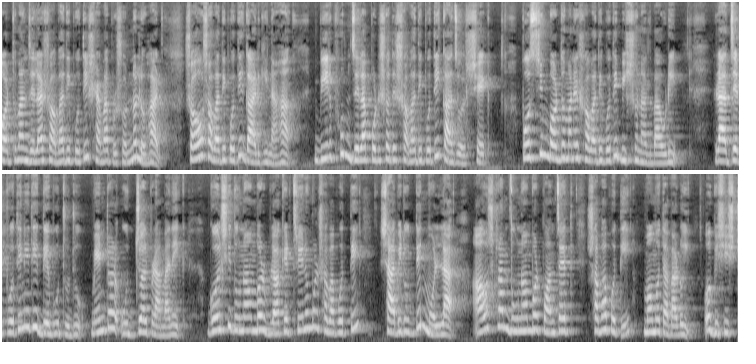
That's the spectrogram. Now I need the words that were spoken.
বর্ধমান জেলার সভাধিপতি শ্যামাপ্রসন্ন লোহার সহ সভাধিপতি গার্গী নাহা, বীরভূম জেলা পরিষদের সভাধিপতি কাজল শেখ, পশ্চিম বর্ধমানের সভাধিপতি বিশ্বনাথ বাউরি রাজ্যের প্রতিনিধি দেবু টুডু, মেন্টর উজ্জ্বল প্রামাণিক, গলসি দু নম্বর ব্লকের তৃণমূল সভাপতি সাবির উদ্দিন মোল্লা, আউসগ্রাম দু নম্বর পঞ্চায়েত সভাপতি মমতা বাড়ুই ও বিশিষ্ট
